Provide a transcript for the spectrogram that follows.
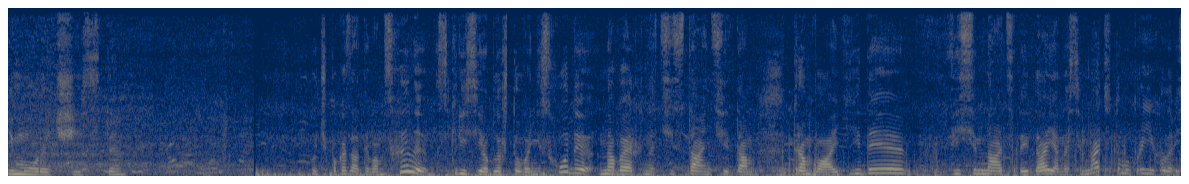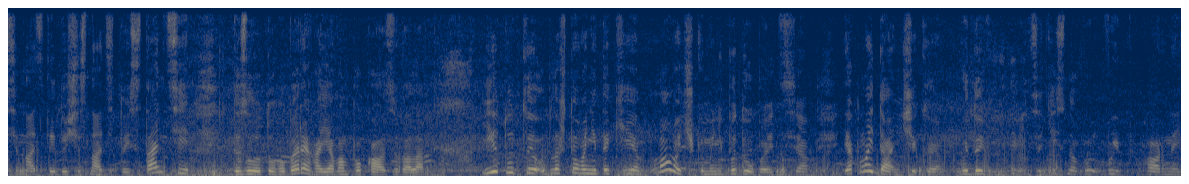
І море чисте. Хочу показати вам схили. Скрізь є облаштовані сходи. Наверх на цій станції там трамвай їде 18-й, да, я на 17-му приїхала, 18-й до 16-ї станції до Золотого берега я вам показувала. І тут облаштовані такі лавочки, мені подобаються, як майданчики видові. Дивіться, дійсно ви- вид гарний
